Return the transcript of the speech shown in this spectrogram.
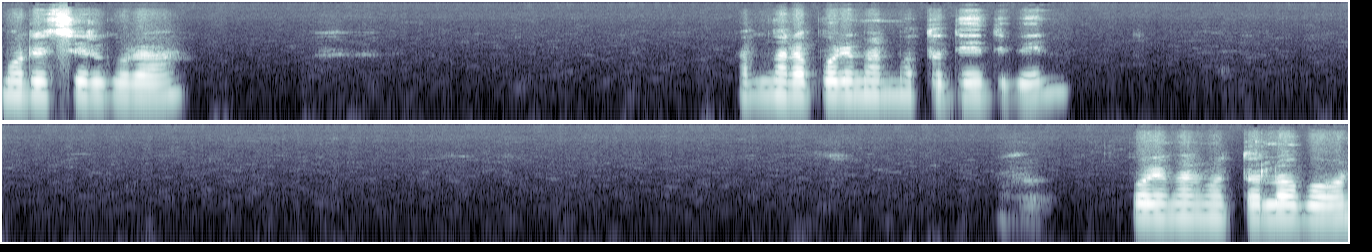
মরিচের গুঁড়া, আপনারা পরিমাণ মতো দিয়ে দিবেন। পরিমাণ মতো লবণ।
